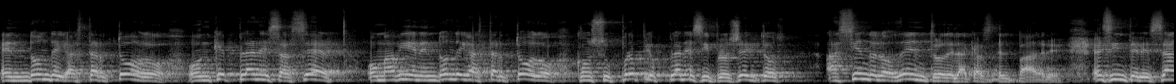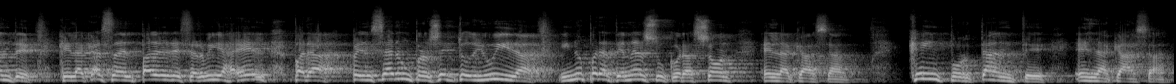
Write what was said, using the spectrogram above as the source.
en dónde gastar todo o en qué planes hacer, o más bien en dónde gastar todo con sus propios planes y proyectos haciéndolos dentro de la casa del Padre. Es interesante que la casa del Padre le servía a él para pensar un proyecto de huida y no para tener su corazón en la casa. Qué importante es la casa.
